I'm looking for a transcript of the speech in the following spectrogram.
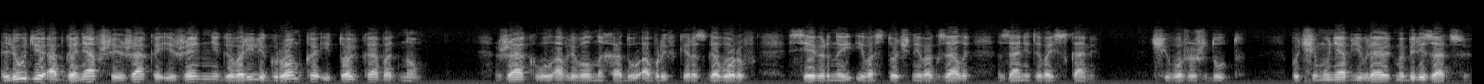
Люди, обгонявшие Жака и Женни, говорили громко и только об одном. Жак улавливал на ходу обрывки разговоров. Северные и восточные вокзалы заняты войсками. Чего же ждут? Почему не объявляют мобилизацию?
